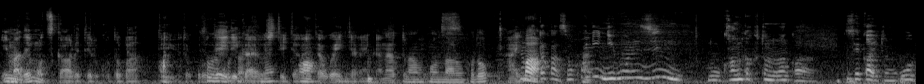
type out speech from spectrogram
今でも使われている言葉っていうところで理解をしていただいた方がいいんじゃないかなとなるほ思います。どなるほど。はい。まあだからそこに日本人の感覚とのなんか世界との大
